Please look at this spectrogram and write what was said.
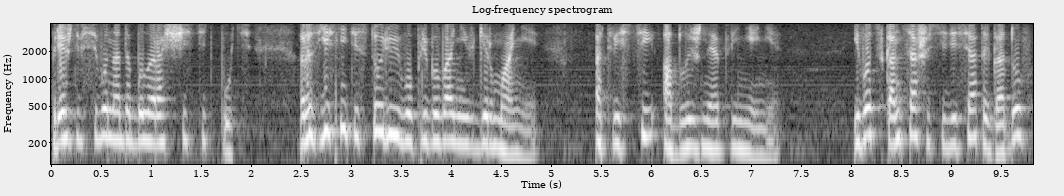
Прежде всего надо было расчистить путь, разъяснить историю его пребывания в Германии, отвести облыжные обвинения. И вот с конца 60-х годов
